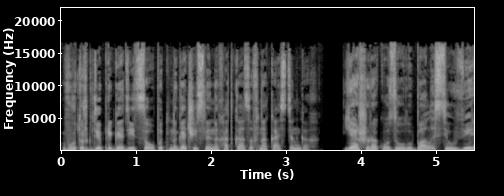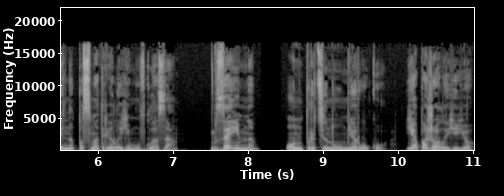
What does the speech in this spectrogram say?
Вот уж где пригодится опыт многочисленных отказов на кастингах. Я широко заулыбалась и уверенно посмотрела ему в глаза. Взаимно. Он протянул мне руку. Я пожала ее,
